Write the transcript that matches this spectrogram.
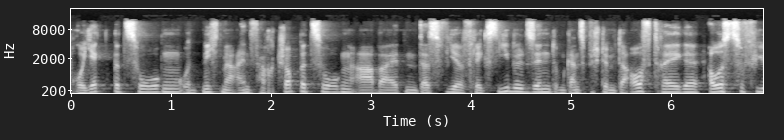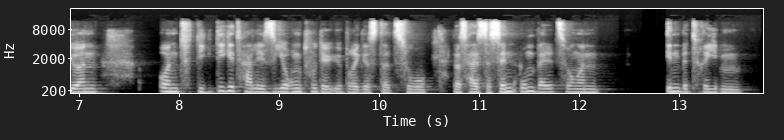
projektbezogen und nicht mehr einfach jobbezogen arbeiten, dass wir flexibel sind, um ganz bestimmte Aufträge auszuführen und die Digitalisierung tut ihr Übriges dazu. Das heißt, es sind Umwälzungen in Betrieben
